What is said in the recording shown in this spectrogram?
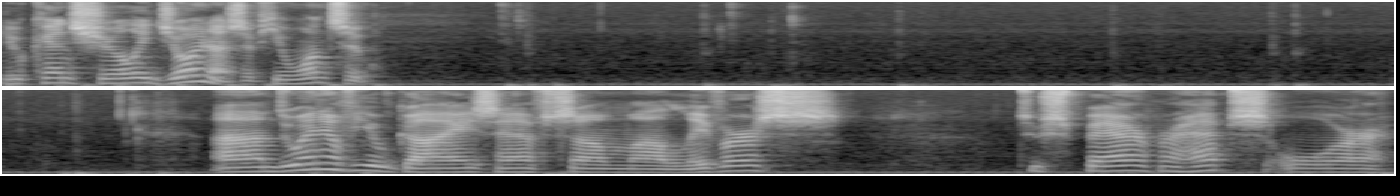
you can surely join us if you want to. Um, do any of you guys have some uh, livers to spare, perhaps, or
